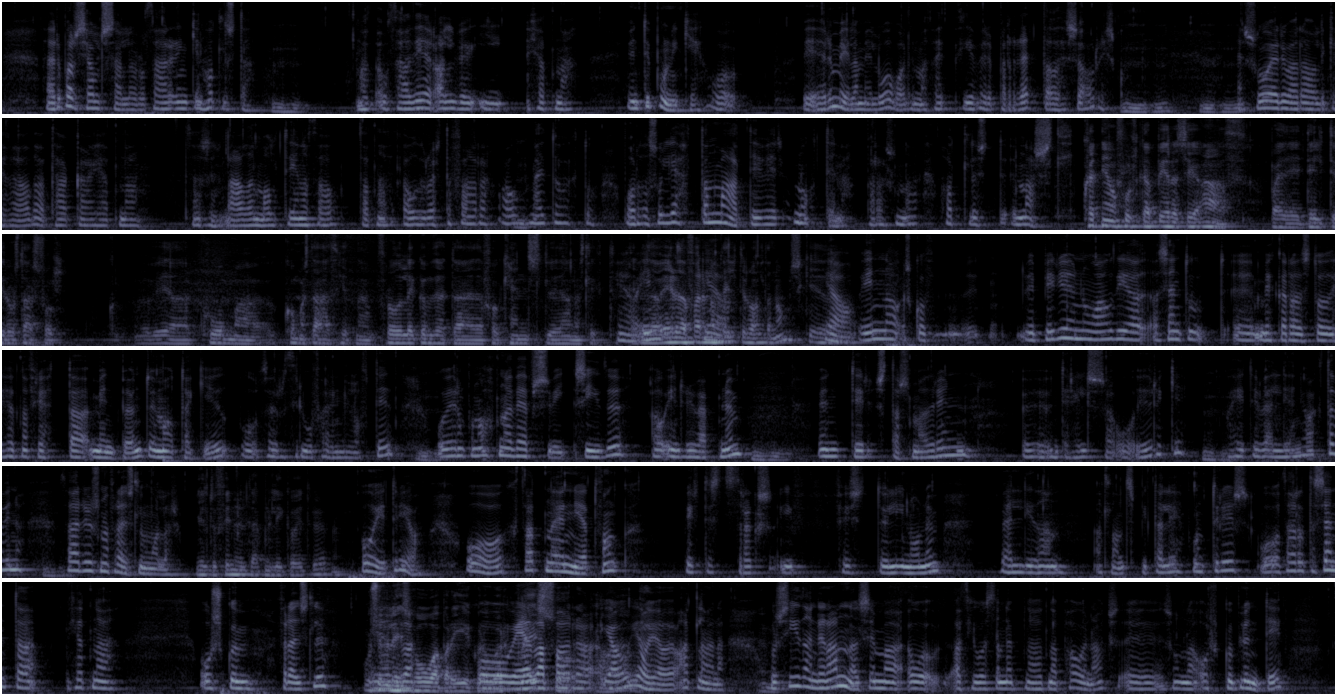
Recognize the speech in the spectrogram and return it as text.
það eru bara sjálfsalar og það er engin hollusta Mm og, og það er alveg í hérna undirbúningi og við erum eiginlega með lofarðum að því verður bara redda á þessu ári sko. -hmm. Mhm. en svo erum við að ráðleika það að taka hérna aðalmáltíðina þá þarna áður ert að fara á Mm. nætuvakt og borða svo léttan mat yfir nóttina, bara svona hotlust nasl. Hvernig á fólk að bera sig að, bæði deildir og starfsfólk, við að koma, komast að hérna, fróðleikum þetta eða fá kennslu eða annað slíkt? Já, er, er það að fara inn á deildir og halda námskeið? Já, inn á, sko, við byrjuðum nú á því að, að senda út uh, mikkar aðstóðu hérna frétta myndbönd um áttakið og þau eru þrjú farin í loftið Mhm. og við erum búin að opna vefsíðu á innri vefnum Mhm. undir starfsmaðurinn, uh, undir hilsa og öryggi Mhm. og heitir veljiðan í vaktavinu. Það eru svona fræðslumólar Ég held að finnur þetta efni líka á ytri öfnum. og ytri, já. Og þarna er netfang, byrtist strax í fyrstu línónum, veljiðan allandspítali.is og það er að senda hérna óskum fræðslu. Og sem leiðis hóa bara í ykkur og eða bara, og- já, já, já, allavegna og síðan er annað sem að, að því að nefna þarna Powernaps e, svona orku blundi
